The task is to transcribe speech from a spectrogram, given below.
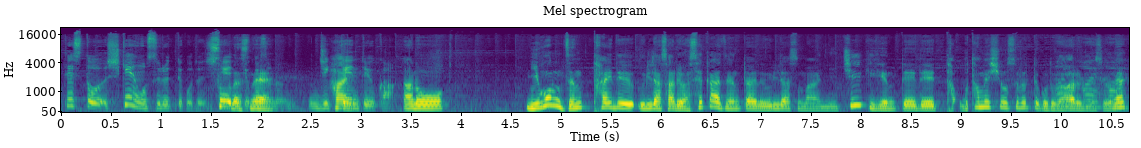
うテスト試験をするってことですそうですね。実験というか、はい、あの日本全体で売り出すあるいは世界全体で売り出す前に地域限定でお試しをするってことがあるんですよね、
